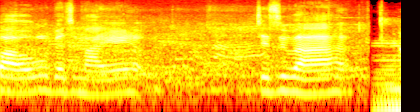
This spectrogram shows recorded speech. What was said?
ပါဦးလို့ပြောချင်ပါတယ်ဟုတ်ကျေးဇူးပါဟုတ်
